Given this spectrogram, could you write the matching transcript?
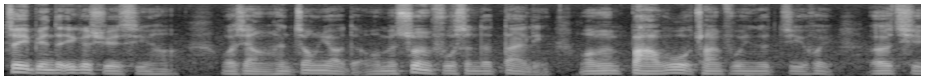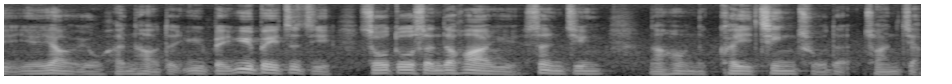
这边的一个学习哈。我想很重要的，我们顺服神的带领，我们把握传福音的机会，而且也要有很好的预备，预备自己熟读神的话语、圣经，然后呢可以清楚的传讲。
